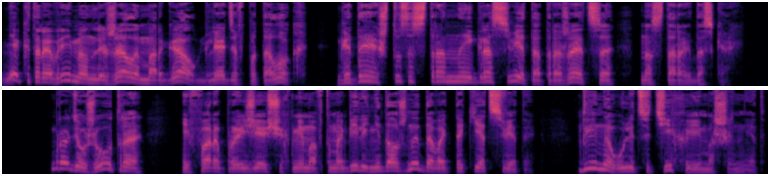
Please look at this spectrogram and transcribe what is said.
Некоторое время он лежал и моргал, глядя в потолок, гадая, что за странная игра света отражается на старых досках. Вроде уже утро, и фары проезжающих мимо автомобилей не должны давать такие отсветы. Да и на улице тихо, и машин нет.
